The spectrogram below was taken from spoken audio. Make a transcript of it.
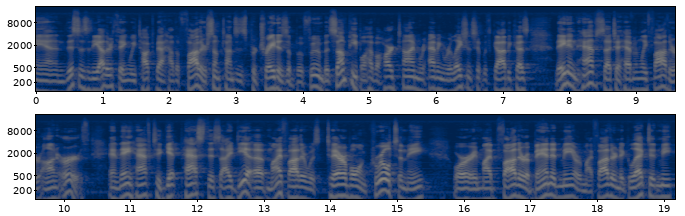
And this is the other thing we talked about how the Father sometimes is portrayed as a buffoon, but some people have a hard time having relationship with God because they didn't have such a heavenly Father on earth. And they have to get past this idea of my Father was terrible and cruel to me, or my Father abandoned me, or my Father neglected me.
